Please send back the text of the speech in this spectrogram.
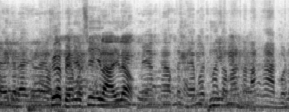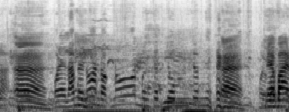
ใดก็ได้อยู่แล้วเพื่อเป็น FC อีหลาอยู่แล้ว แม่นครับแต่แค่เพิ่นมาสมัครมาหลังหานหมดล่ะอ่า บ่ได้รับได้นอนดอกนอนมึงจะจมจนอ่า แม่บ้าน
